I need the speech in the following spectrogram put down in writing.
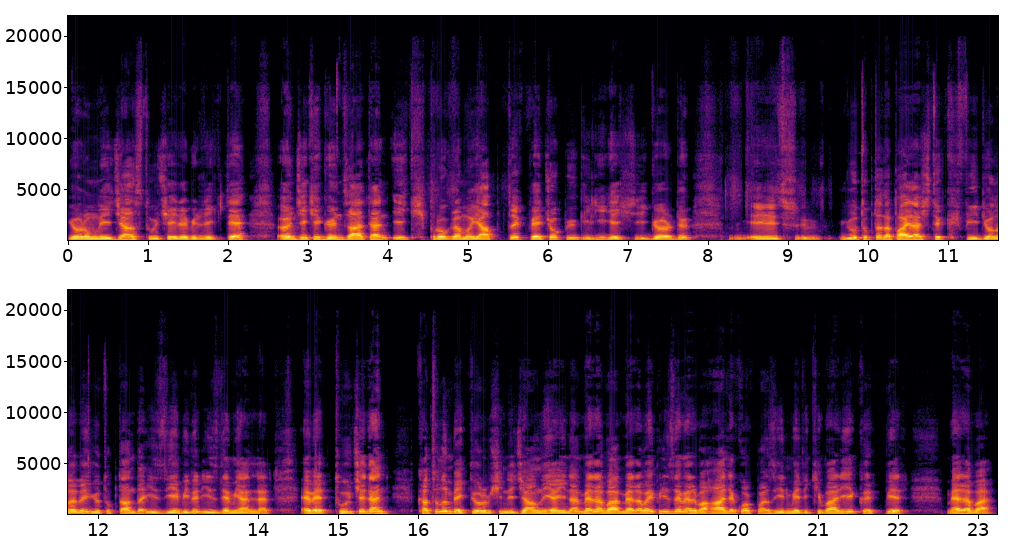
yorumlayacağız Tuğçe ile birlikte. Önceki gün zaten ilk programı yaptık ve çok büyük ilgi geçti, gördü. Ee, YouTube'da da paylaştık videoları. YouTube'dan da izleyebilir izlemeyenler. Evet Tuğçe'den katılım bekliyorum şimdi canlı yayına. Merhaba merhaba hepinize merhaba. Hale Korkmaz 27, Kibariye 41. Merhaba.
